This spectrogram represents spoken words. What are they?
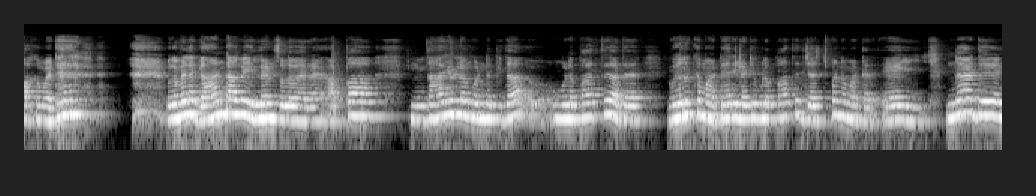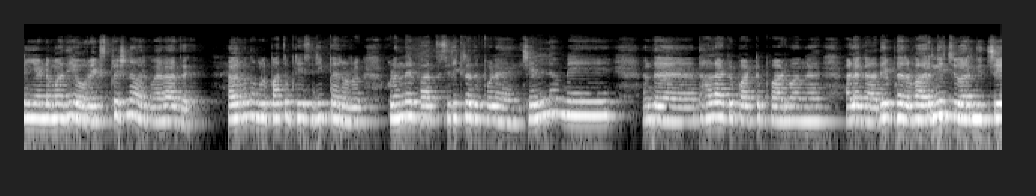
பார்க்க மாட்டார். உங்கள் மேலே காண்டாவே இல்லைன்னு சொல்ல வர்றேன். அப்பா தாயுள்ளம் கொண்ட பிதா உங்களை பார்த்து அதை வெறுக்க மாட்டார் இல்லாட்டி உங்களை பார்த்து ஜட்ஜ் பண்ண மாட்டார். ஏய் என்னது நீ என்ற மாதிரி ஒரு எக்ஸ்பிரஷன் அவருக்கு வராது. அவர் வந்து உங்களை பார்த்து இப்படியே சிரிப்பார். ஒரு குழந்தைய பார்த்து சிரிக்கிறது போல் செல்லமே. அந்த தாலாட்டு பாட்டு பாடுவாங்க அழகா. அதே பேர் வர்ணிச்சு வர்ணிச்சு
